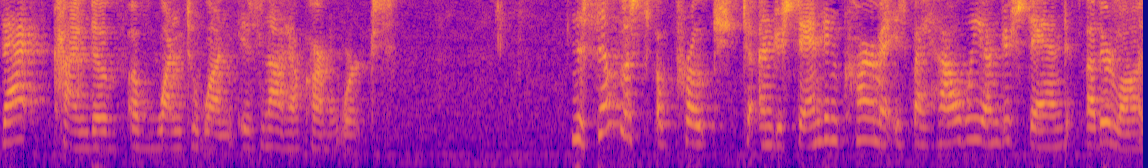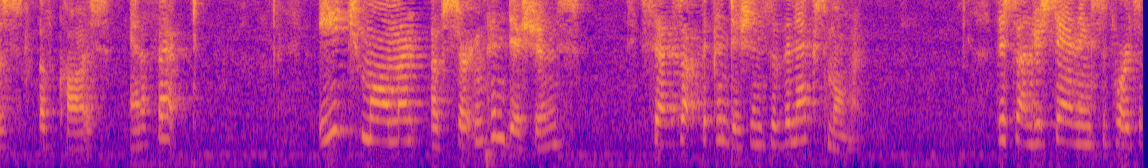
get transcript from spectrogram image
That kind of, one-to-one is not how karma works. The simplest approach to understanding karma is by how we understand other laws of cause and effect. Each moment of certain conditions sets up the conditions of the next moment. This understanding supports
